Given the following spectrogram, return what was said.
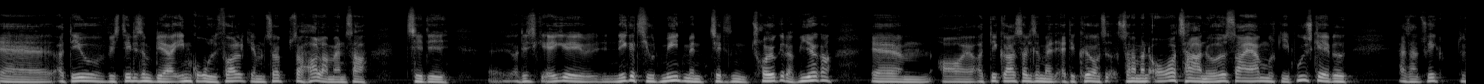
Øh, og det er jo, hvis det ligesom bliver indgroet i folk, jamen så, så holder man sig til det, Øh, og det skal ikke øh, negativt ment, men til den trykke, der virker. Øhm, og, og det gør så ligesom, at, at det kører. Så når man overtager noget, så er måske budskabet, altså du skal ikke, du,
